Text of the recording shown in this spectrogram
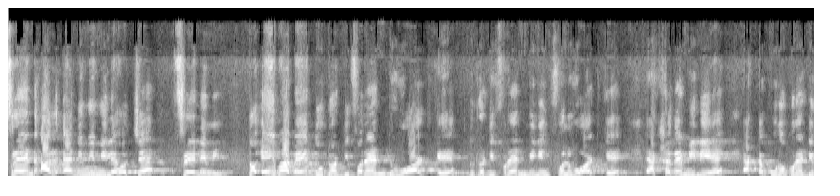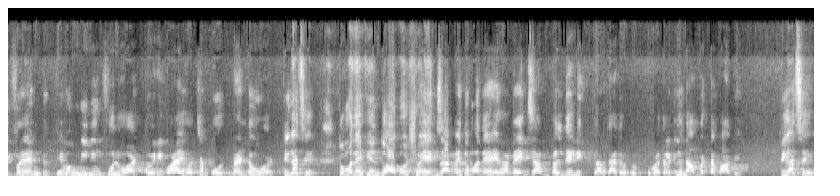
ফ্রেন্ড আর অ্যানিমি মিলে হচ্ছে ফ্রেনেমি তো এইভাবে দুটো ডিফারেন্ট ওয়ার্ডকে দুটো ডিফারেন্ট মিনিংফুল ওয়ার্ডকে একসাথে মিলিয়ে একটা পুরোপুরি ডিফারেন্ট এবং মিনিংফুল ওয়ার্ড তৈরি করাই হচ্ছে পোর্টম্যান্টো ওয়ার্ড ঠিক আছে? তোমাদের কিন্তু অবশ্যই এক্সামে তোমাদের এভাবে এক্সাম্পল দিয়ে লিখতে হবে, তাহলে তোমরা- তাহলে কিন্তু নাম্বারটা পাবে, ঠিক আছে?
